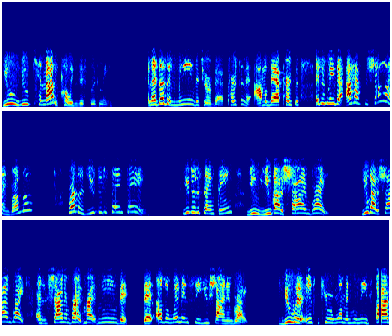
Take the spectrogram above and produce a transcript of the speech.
You you cannot coexist with me. And that doesn't mean that you're a bad person, that I'm a bad person. It just means that I have to shine, brother. Brothers, you do the same thing. You do the same thing. You you gotta shine bright. You gotta shine bright. And shining bright might mean that that other women see you shining bright. You with an insecure woman who needs five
